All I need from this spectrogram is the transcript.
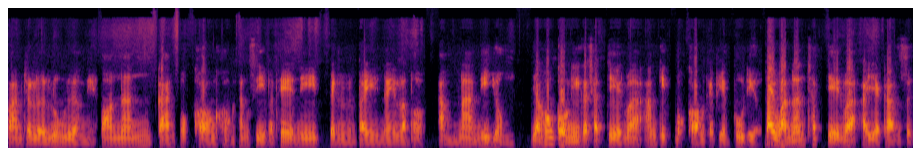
ความเจริญรุ่งเรืองเนี่ยตอนนั้นการปกครองของทั้ง 4 ประเทศนี้เป็นไปในระบบอำนาจนิยม อย่างฮ่องกงนี้ก็ชัดเจนว่าอังกฤษปกครองแต่เพียงผู้เดียวไต้หวันนั้นชัดเจนว่าอายการศึก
